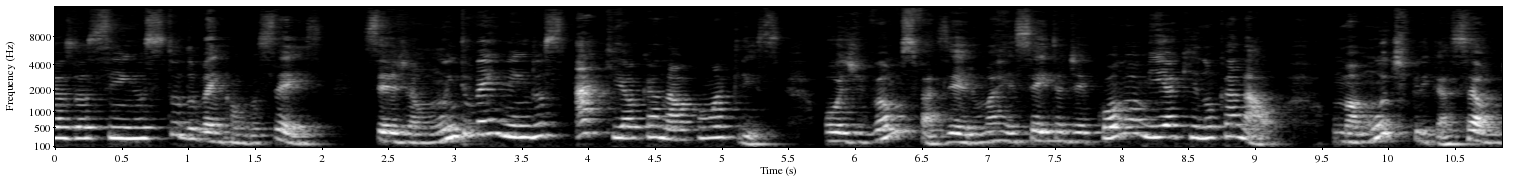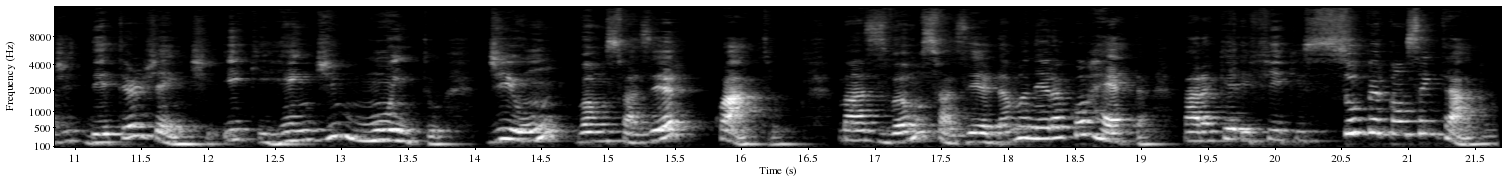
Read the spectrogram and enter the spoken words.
meus docinhos, tudo bem com vocês? Sejam muito bem-vindos aqui ao canal com a Cris. Hoje vamos fazer uma receita de economia aqui no canal, uma multiplicação de detergente e que rende muito. De um, vamos fazer quatro, mas vamos fazer da maneira correta para que ele fique super concentrado.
